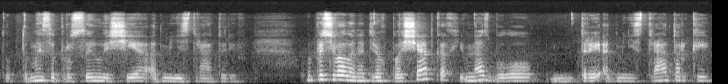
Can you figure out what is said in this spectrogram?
Тобто ми запросили ще адміністраторів. Ми працювали на трьох площадках, і в нас було три адміністраторки,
